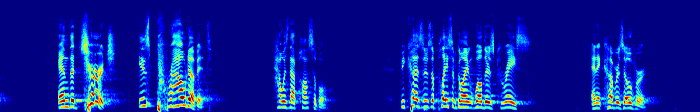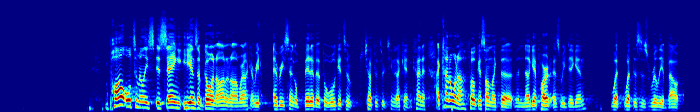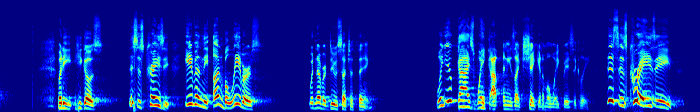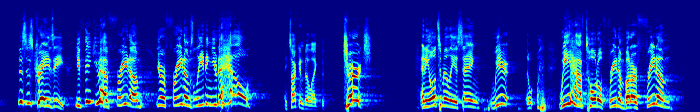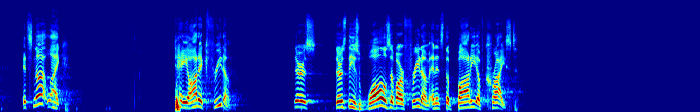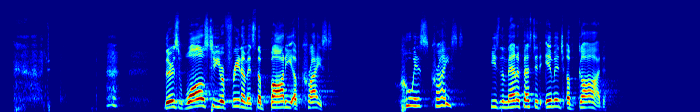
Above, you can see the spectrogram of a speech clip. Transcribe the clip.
and the church is proud of it. How is that possible? Because there's a place of going, well, there's grace and it covers over. Paul ultimately is saying, he ends up going on and on. We're not going to read every single bit of it, but we'll get to chapter 13 in a second. Kind of, I kind of want to focus on like the, the nugget part as we dig in, what, what this is really about. But he, he goes, This is crazy. Even the unbelievers would never do such a thing. Will you guys wake up? And he's like shaking them awake, basically. This is crazy. This is crazy. You think you have freedom, your freedom's leading you to hell. He's talking to like the church. And he ultimately is saying, we're, we have total freedom, but our freedom, it's not like chaotic freedom. There's, there's these walls of our freedom, and it's the body of Christ. There's walls to your freedom. It's the body of Christ. Who is Christ? He's the manifested image of God.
